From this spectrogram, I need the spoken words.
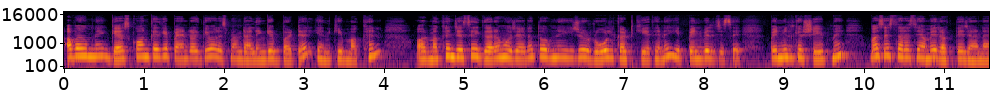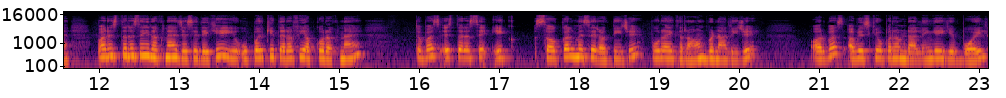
अब हमने गैस को ऑन करके पैन रख दिया और इसमें हम डालेंगे बटर, यानी कि मक्खन। और मक्खन जैसे गर्म हो जाए ना तो हमने ये जो रोल कट किए थे ना, ये पिनविल जैसे, पिनविल के शेप में, बस इस तरह से हमें रखते जाना है। पर इस तरह से ही रखना है, जैसे देखिए, ये ऊपर की तरफ़ ही आपको रखना है। तो बस इस तरह से एक सर्कल में से रख दीजिए, पूरा एक राउंड बना लीजिए। और बस अब इसके ऊपर हम डालेंगे ये बॉइल्ड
